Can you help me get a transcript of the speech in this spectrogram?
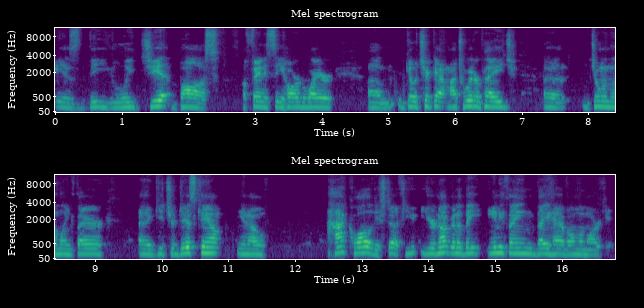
is the legit boss of fantasy hardware. Um, go check out my Twitter page. Uh, join the link there. Uh, get your discount. You know, high quality stuff. You you're not going to beat anything they have on the market.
